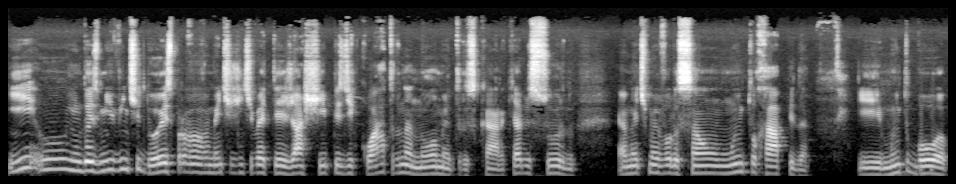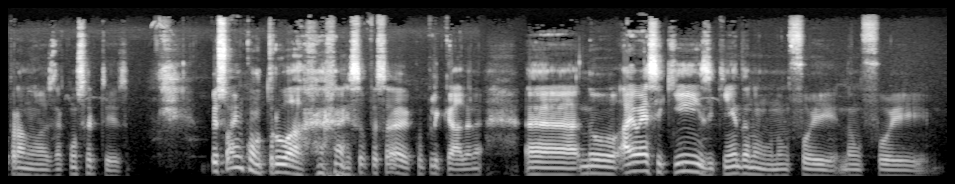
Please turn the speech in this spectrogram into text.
e o, em 2022 provavelmente a gente vai ter já chips de 4 nanômetros, cara, que absurdo. Realmente uma evolução muito rápida e muito boa para nós, né, com certeza. O pessoal encontrou, a... isso pessoal é complicado, né? Uh, no iOS 15, que ainda não, não foi, não foi é,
